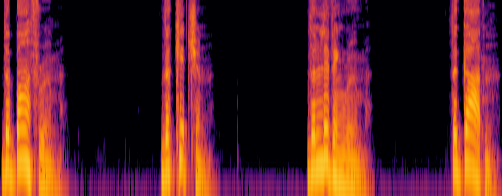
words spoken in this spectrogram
The bathroom. The kitchen. The living room. The garden.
